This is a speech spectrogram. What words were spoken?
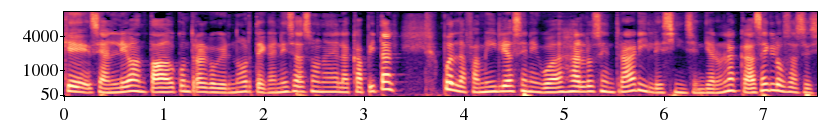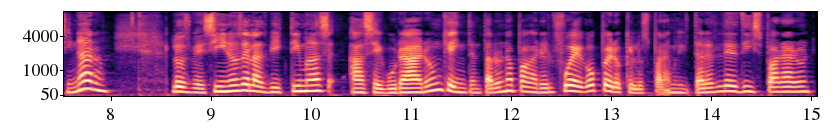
que se han levantado contra el gobierno de Ortega en esa zona de la capital. Pues la familia se negó a dejarlos entrar y les incendiaron la casa y los asesinaron. Los vecinos de las víctimas aseguraron que intentaron apagar el fuego, pero que los paramilitares les dispararon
